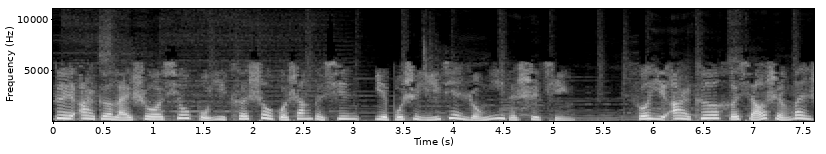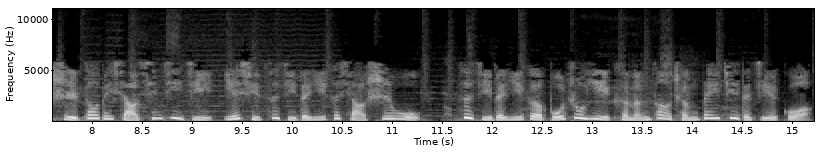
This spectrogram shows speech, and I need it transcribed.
对二哥来说，修补一颗受过伤的心，也不是一件容易的事情。所以二哥和小沈万事都得小心记记，也许自己的一个小失误，自己的一个不注意，可能造成悲剧的结果。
